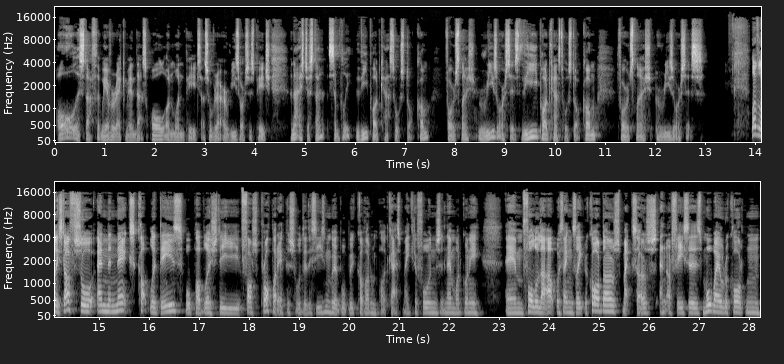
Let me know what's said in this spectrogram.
all the stuff that we ever recommend. That's all on one page. That's over at our resources page. And that is just that simply thepodcasthost.com forward slash resources, thepodcasthost.com forward slash resources. Lovely stuff. So, in the next couple of days, we'll publish the first proper episode of the season where we'll be covering podcast microphones, and then we're going to um, follow that up with things like recorders, mixers, interfaces, mobile recording,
